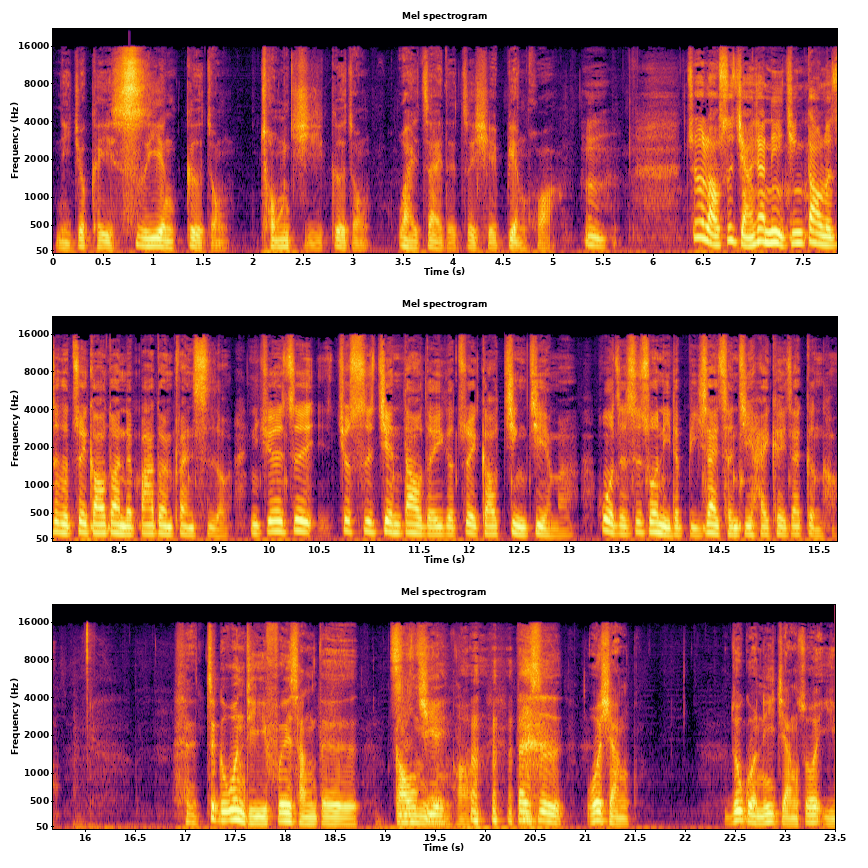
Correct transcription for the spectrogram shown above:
你就可以适应各种冲击、各种外在的这些变化。嗯，最后老师讲一下，你已经到了这个最高段的八段范式哦，你觉得这就是剑道的一个最高境界吗？或者是说你的比赛成绩还可以再更好？这个问题非常的高明哈，但是我想，如果你讲说以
